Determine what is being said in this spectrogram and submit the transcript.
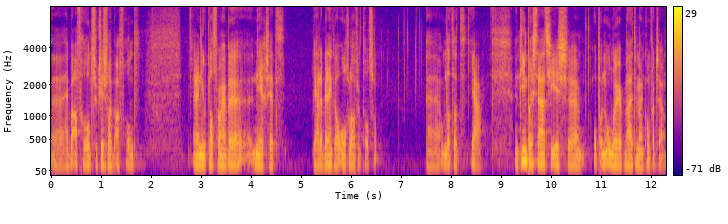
hebben afgerond, succesvol hebben afgerond. En een nieuw platform hebben neergezet. Ja, daar ben ik wel ongelooflijk trots op. Uh, omdat het ja, een teamprestatie is uh, op een onderwerp buiten mijn comfortzone.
